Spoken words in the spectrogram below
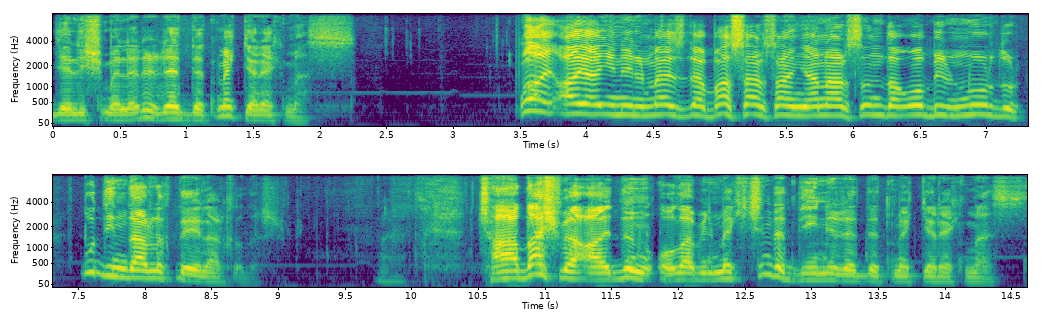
gelişmeleri reddetmek gerekmez. Vay aya inilmez de basarsan yanarsın da o bir nurdur. Bu dindarlık değil arkadaş. Evet. Çağdaş ve aydın olabilmek için de dini reddetmek gerekmez.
